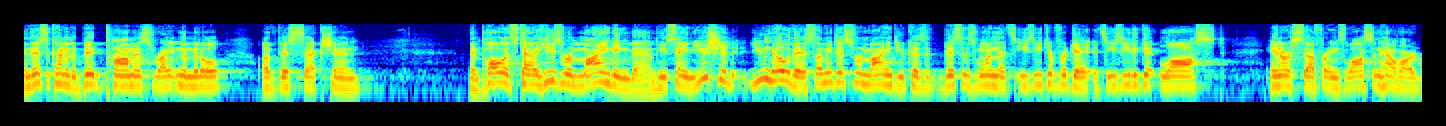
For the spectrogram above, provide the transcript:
And this is kind of the big promise right in the middle of this section. And Paul is telling, he's reminding them, he's saying, You should, you know this. Let me just remind you, because this is one that's easy to forget. It's easy to get lost in our sufferings, lost in how hard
